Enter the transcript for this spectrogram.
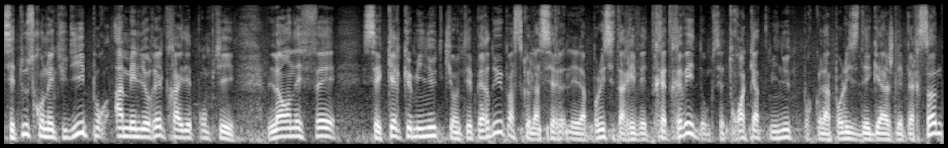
C'est tout ce qu'on étudie pour améliorer le travail des pompiers. Là, en effet, c'est quelques minutes qui ont été perdues parce que la, police est arrivée très très vite. Donc c'est 3-4 minutes pour que la police dégage les personnes.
